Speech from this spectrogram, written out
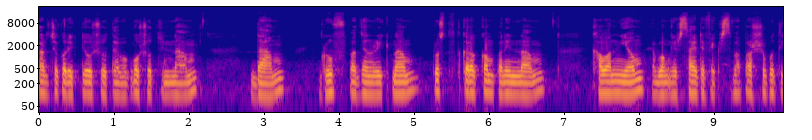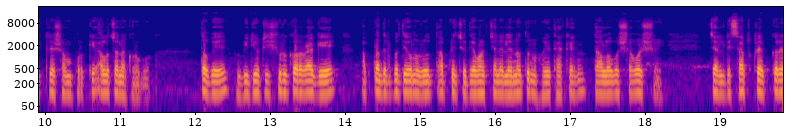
কার্যকর একটি ওষুধ এবং ওষুধটির নাম দাম গ্রুপ বা জেনারিক নাম, প্রস্তুতকারক কোম্পানির নাম খাওয়ার নিয়ম এবং এর সাইড এফেক্টস বা পার্শ্ব প্রতিক্রিয়া সম্পর্কে আলোচনা করব। তবে ভিডিওটি শুরু করার আগে আপনাদের প্রতি অনুরোধ, আপনি যদি আমার চ্যানেলে নতুন হয়ে থাকেন, তাহলে অবশ্যই অবশ্যই চ্যানেলটি সাবস্ক্রাইব করে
